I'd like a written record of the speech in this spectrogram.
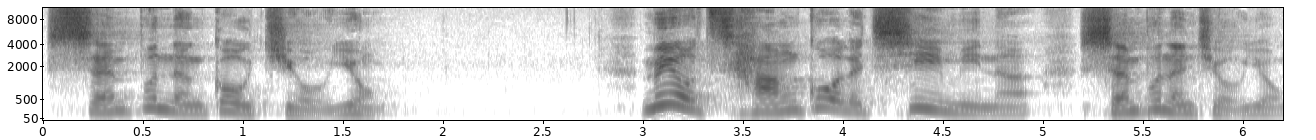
神不能够久用。没有尝过的器皿呢，神不能久用。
